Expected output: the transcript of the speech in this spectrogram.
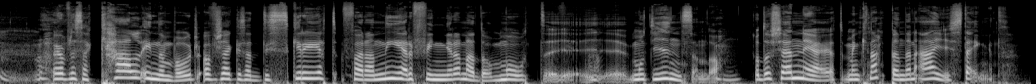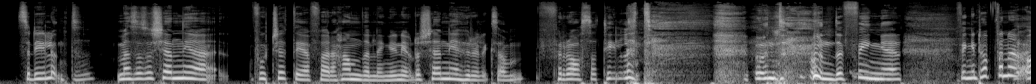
hmm. Och jag blir så kall inombords och försöker så diskret föra ner fingrarna då mot, i, mot jeansen då. Mm. Och då känner jag att men knappen den är ju stängd. Så det är lugnt. Mm. Men sen så känner jag, fortsätter jag föra handen längre ner och då känner jag hur det liksom frasar till lite under, under finger, fingertopparna.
